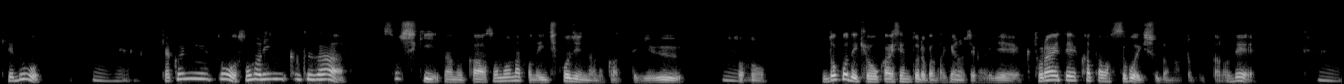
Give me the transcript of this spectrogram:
けど、逆に言うと、その輪郭が組織なのか、その中の一個人なのかっていう、うん。その、どこで境界線取るかだけの違いで、捉えて方はすごい一緒だなと思ったので、うん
